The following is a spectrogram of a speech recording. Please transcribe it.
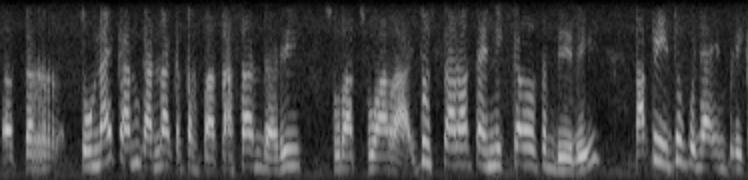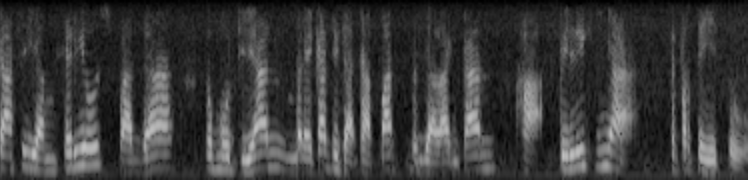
uh, tertunaikan karena keterbatasan dari surat suara itu secara teknikal sendiri tapi itu punya implikasi yang serius pada kemudian mereka tidak dapat menjalankan hak pilihnya seperti itu.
